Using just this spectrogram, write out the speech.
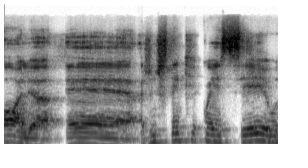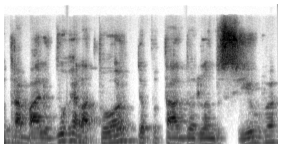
Olha, é, a gente tem que conhecer o trabalho do relator, deputado Orlando Silva,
